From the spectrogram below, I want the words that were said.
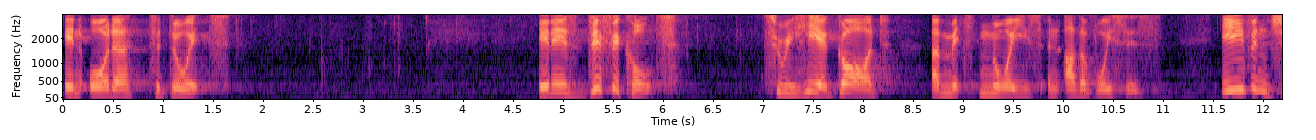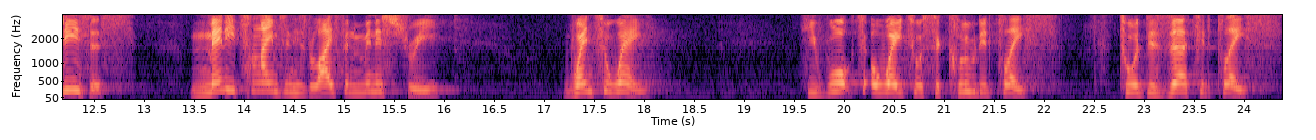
in order to do it. It is difficult to hear God amidst noise and other voices. Even Jesus, many times in his life and ministry, went away. He walked away to a secluded place, to a deserted place,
